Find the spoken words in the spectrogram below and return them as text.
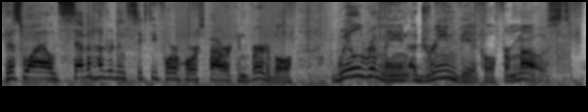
This wild 764 horsepower convertible will remain a dream vehicle for most.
